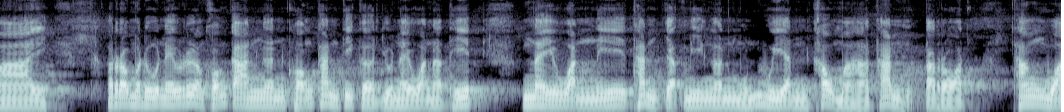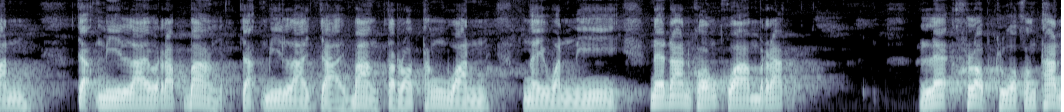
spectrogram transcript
มาย เรามาดูในเรื่องของการเงินของท่านที่เกิดอยู่ในวันอาทิตย์ ในวันนี้ท่านจะมีเงินหมุนเวียนเข้ามาหาท่านตลอดทั้งวัน จะมีรายรับบ้าง จะมีรายจ่ายบ้างตลอดทั้งวันในวันนี้ ในด้านของความรัก และครอบครัวของท่าน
